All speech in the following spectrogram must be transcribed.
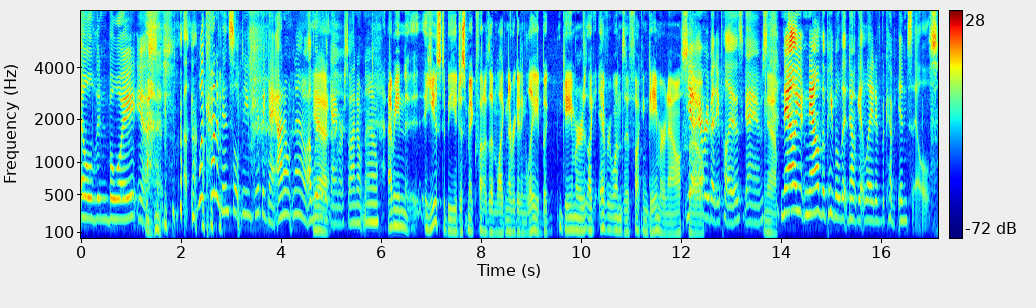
Elvin boy? Yeah. uh, what kind of insult do you give a game? I don't know. I live Yeah. with a gamer, so I don't know. I mean, it used to be you just make fun of them like never getting laid, but gamers, like everyone's a fucking gamer now. So. Yeah, everybody plays games. Yeah. Now, you now the people that don't get laid have become incels.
